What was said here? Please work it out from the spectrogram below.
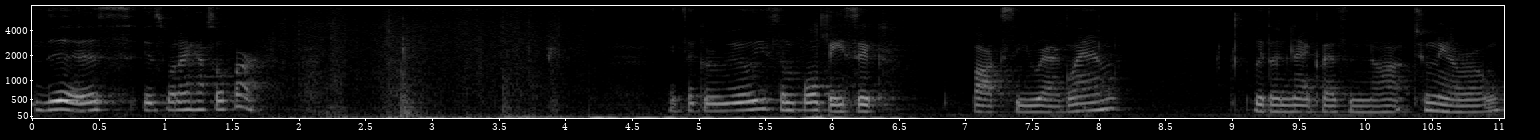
this is what I have so far. It's like a really simple, basic, boxy raglan with a neck that's not too narrow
